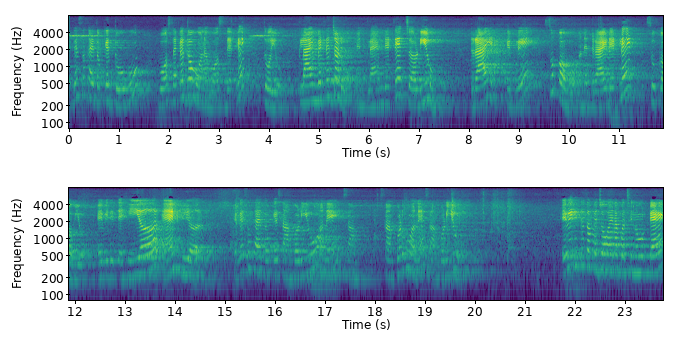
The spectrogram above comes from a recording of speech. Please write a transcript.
એટલે શું થાય તો કે ધોવું વોશ એટલે ધોવું અને વોશ્ડ એટલે ધોયું. ક્લાઇમ્બ એટલે ચડવું એન્ડ ક્લાઇમ્બ એટલે ચડ્યું. ડ્રાય એટલે સૂકવવું અને ડ્રાઈડ એટલે સૂકવ્યું. એવી રીતે હિયર એન્ડ હિયર એટલે શું થાય તો કે સાંભળ્યું અને સાંભળવું અને સાંભળ્યું. એવી રીતે તમે જો એના પછીનું ટેક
